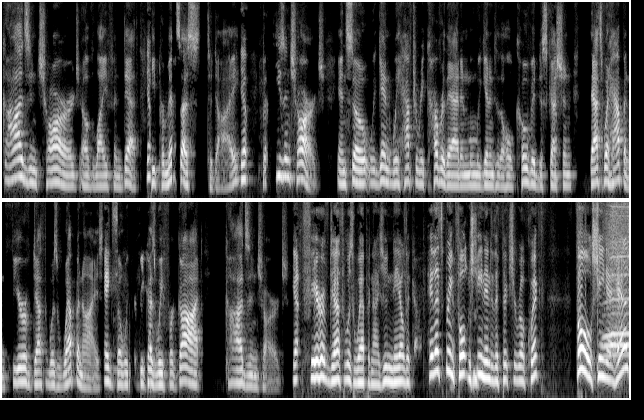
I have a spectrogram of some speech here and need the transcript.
god's in charge of life and death yep. he permits us to die yep but he's in charge and so again we have to recover that and when we get into the whole covid discussion that's what happened. Fear of death was weaponized. Exactly. So we, because we forgot God's in charge. Yeah, fear of death was weaponized. You nailed it. Hey, let's bring Fulton Sheen into the picture real quick. Full Sheen ahead.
